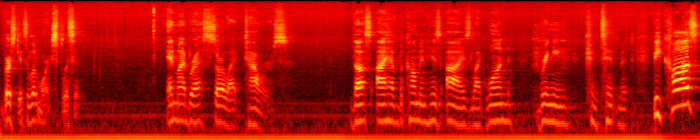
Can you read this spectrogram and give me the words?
Verse gets a little more explicit. And my breasts are like towers. Thus I have become in his eyes like one bringing contentment. Because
